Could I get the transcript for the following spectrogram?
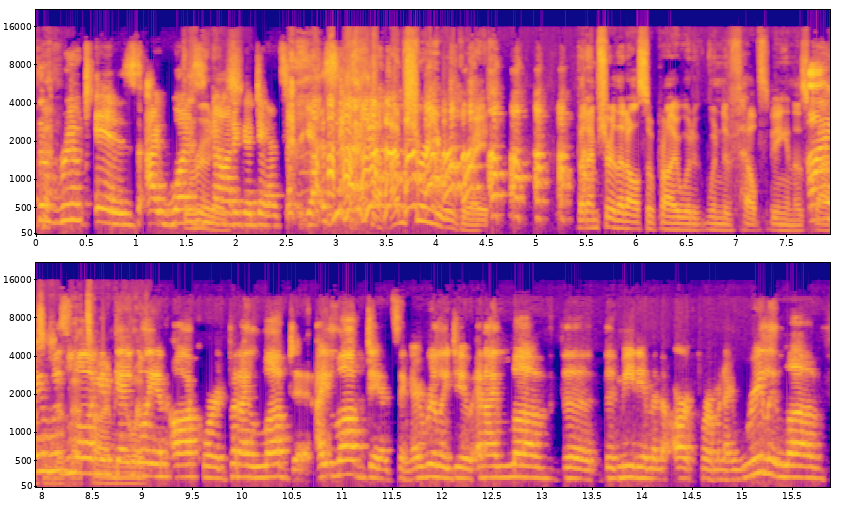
the root is I was not is. a good dancer. Yes, I'm sure you were great, but I'm sure that also probably would have, wouldn't have helped being in those classes. I was at that long time and in your gangly and awkward, but I loved it. I love dancing, I really do, and I love the the medium and the art form, and I really love.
